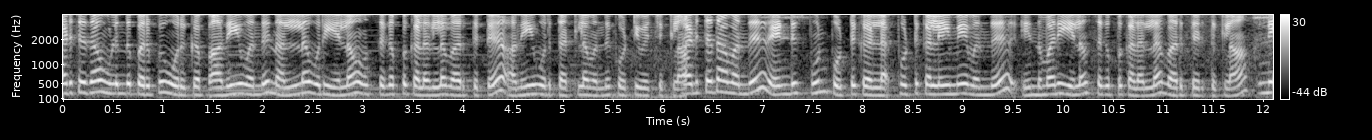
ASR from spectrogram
அடுத்ததாக உளுந்து பருப்பு ஒரு கப் அதையும் வந்து நல்ல ஒரு இளம் சிகப்பு கலரில் வறுத்துட்டு அதையும் ஒரு தட்டில் வந்து கொட்டி வச்சுக்கலாம். அடுத்ததாக வந்து ரெண்டு ஸ்பூன் பொட்டுக்கடலை. பொட்டுக்கடலையுமே வந்து இந்த மாதிரி இளம் சிகப்பு கலரில் வறுத்து எடுத்துக்கலாம். இந்த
